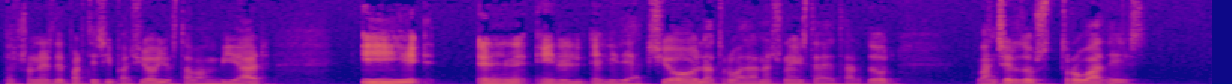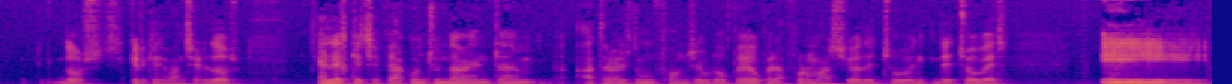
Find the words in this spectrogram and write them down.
persones de participació, jo estava a enviar, i en, en, en l'ideacció, la trobada nacionalista de Tardor, van ser dos trobades, dos, crec que van ser dos, en les que se feia conjuntament a, a través d'un fons europeu per a formació de, jove, de joves i,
